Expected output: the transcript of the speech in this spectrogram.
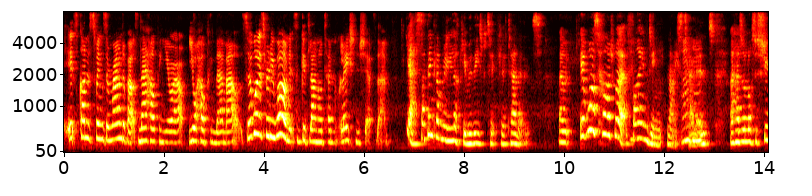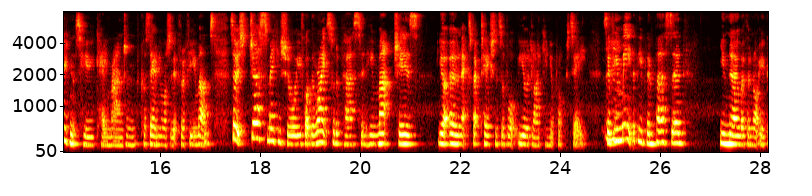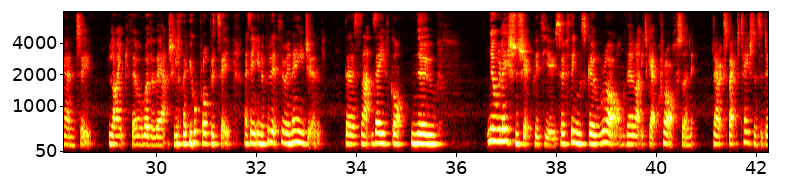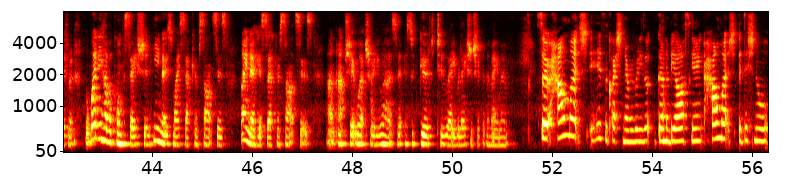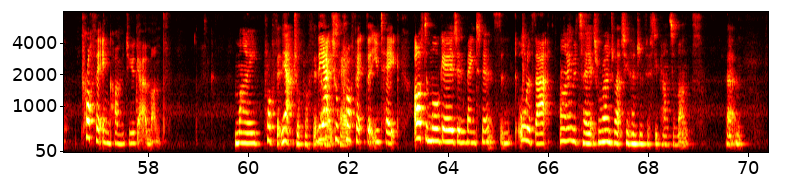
it's kind of swings and roundabouts, and they're helping you out, you're helping them out. So it works really well, and it's a good landlord tenant relationship then. Yes, I think I'm really lucky with these particular tenants. Um, it was hard work finding nice Mhm. tenants. I had a lot of students who came round and because they only wanted it for a few months. So it's just making sure you've got the right sort of person who matches your own expectations of what you would like in your property. So if you Mhm. meet the people in person, you know whether or not you're going to like them and whether they actually like your property. I think you know, put it through an agent. There's that they've got no no relationship with you. So if things go wrong, they're likely to get cross and their expectations are different. But when you have a conversation, he knows my circumstances, I know his circumstances, and actually it works really well. It's a, it's a good two way relationship at the moment. So, how much? Here's the question everybody's going to be asking: How much additional profit income do you get a month? My profit, the actual profit, The actual profit that you take after mortgage and maintenance and all of that. I would say it's around about two hundred and fifty pounds a month. Um,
